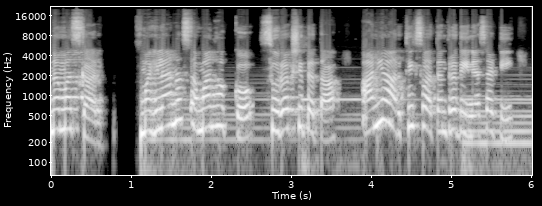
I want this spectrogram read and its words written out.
नमस्कार. महिलांना समान हक्क सुरक्षितता आणि आर्थिक स्वातंत्र्य देण्यासाठी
